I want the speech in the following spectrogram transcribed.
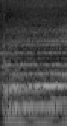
Grace.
